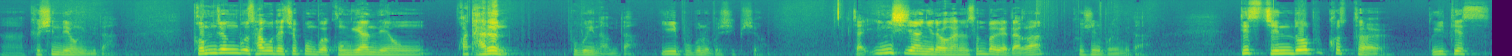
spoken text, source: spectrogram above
어, 교신 내용입니다. 범정부 사고대책본부가 공개한 내용과 다른 부분이 나옵니다. 이 부분을 보십시오. 자, 잉시장이라고 하는 선박에다가 교신을 보냅니다. This Jindop coastal VTS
